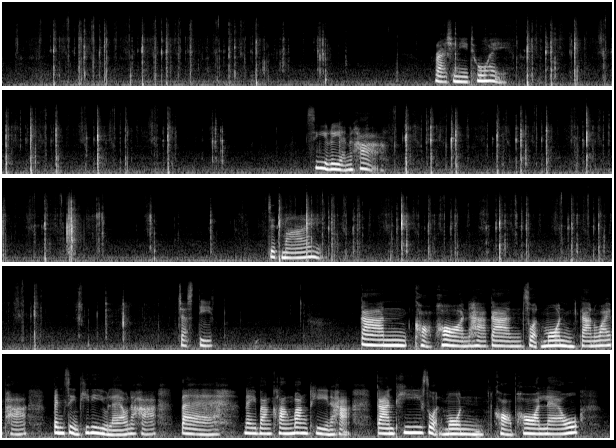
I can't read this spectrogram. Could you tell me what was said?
ราชินีถ้วยสี่เหรียญค่ะ เจ็ดไม้ justice การขอพรนะคะการสวดมนต์ การไหว้พระเป็นสิ่งที่ดีอยู่แล้วนะคะ แต่ในบางครั้งบางทีนะคะ การที่สวดมนต์ขอพรแล้ว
